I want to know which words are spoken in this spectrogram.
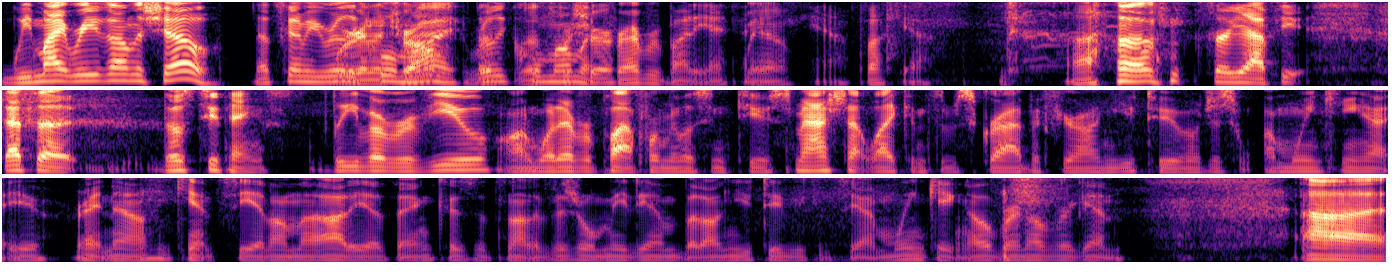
we might read it on the show. That's going to be really cool. try. Moment. Really cool that's for moment sure. for everybody. I think. Yeah. Yeah. Fuck yeah. Um, so yeah, if you that's a those two things. Leave a review on whatever platform you're listening to. Smash that like and subscribe if you're on YouTube. I'm just I'm winking at you right now. You can't see it on the audio thing because it's not a visual medium, but on YouTube you can see I'm winking over and over again. Uh,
